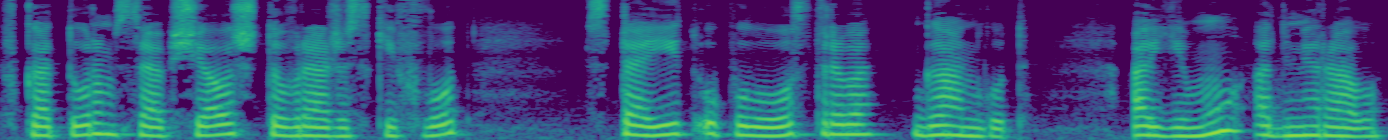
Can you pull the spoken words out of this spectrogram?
в котором сообщалось, что вражеский флот стоит у полуострова Гангут – а ему, адмиралу,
